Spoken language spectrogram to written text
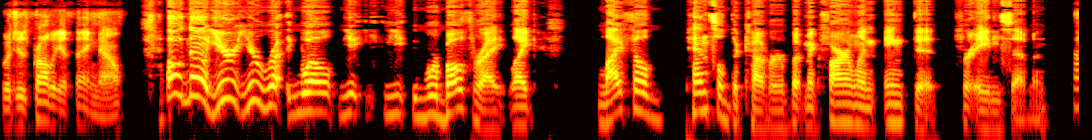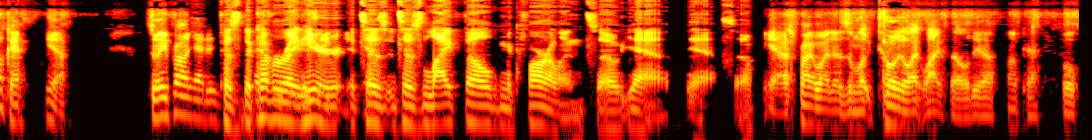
which is probably a thing now. Oh no, you're you're right. Well, you, you, we're both right. Like Liefeld penciled the cover, but McFarlane inked it for 87. Okay, yeah. So he probably had it Because the cover right here, it says it says Liefeld McFarlane. So yeah, yeah. So Yeah, that's probably why it doesn't look totally like Liefeld. Yeah. Okay. Cool.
